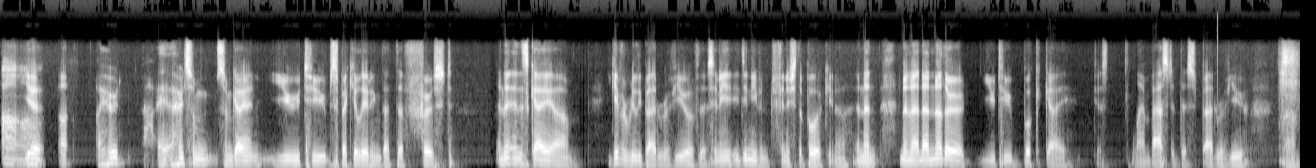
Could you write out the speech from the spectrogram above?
Um, yeah uh, I heard I heard some some guy on YouTube speculating that the first, and, then, and this guy um, he gave a really bad review of this, and he, he didn't even finish the book, you know. And then and then another YouTube book guy just lambasted this bad review. Um,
